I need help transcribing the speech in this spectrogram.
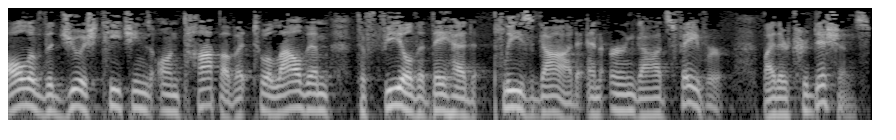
all of the Jewish teachings on top of it to allow them to feel that they had pleased God and earned God's favor by their traditions.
